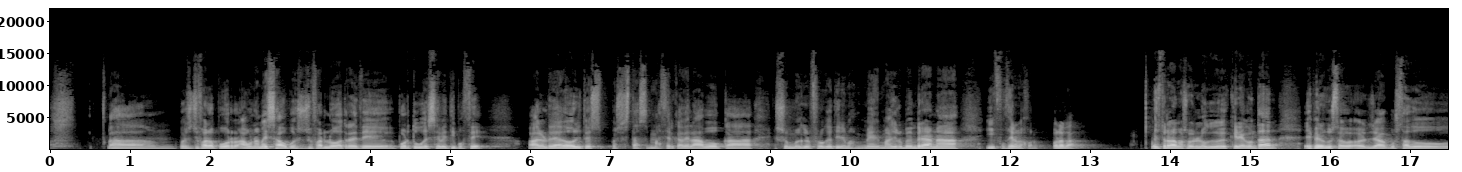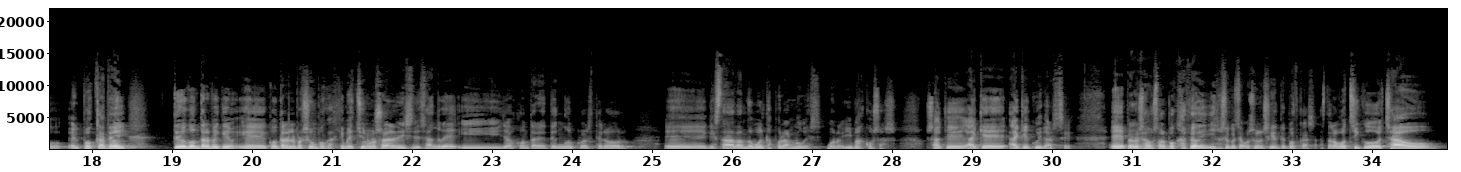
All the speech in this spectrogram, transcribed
puedes enchufarlo por, a una mesa o puedes enchufarlo a través de puerto USB tipo C al ordenador y entonces pues estás más cerca de la boca, es un micrófono que tiene mayor membrana y funciona mejor. Por nada, esto era más o menos lo que os quería contar. Espero que os haya gustado el podcast de hoy. Tengo que contarme que, eh, contar en el próximo podcast que me he hecho unos análisis de sangre y ya os contaré. Tengo el colesterol eh, que está dando vueltas por las nubes. Bueno, y más cosas. O sea que hay que, hay que cuidarse. Eh, espero que os haya gustado el podcast de hoy y nos escuchamos en un siguiente podcast. Hasta luego chicos, chao.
